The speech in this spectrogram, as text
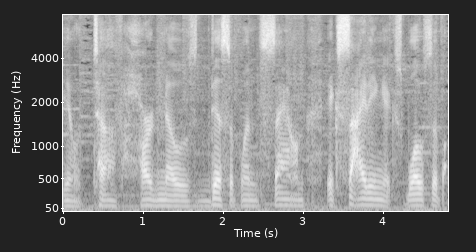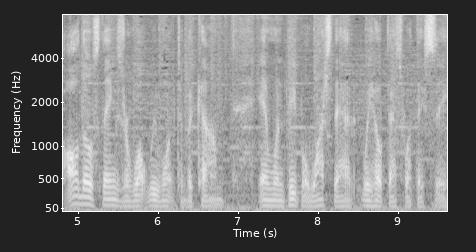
you know, tough, hard-nosed, disciplined, sound, exciting, explosive. All those things are what we want to become. And when people watch that, we hope that's what they see.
